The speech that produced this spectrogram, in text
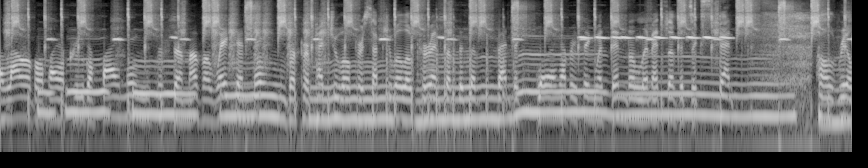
allowable by a predefining system of awakening, the perpetual perceptual occurrence of this event, exploring everything within the limits of its extent. all real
